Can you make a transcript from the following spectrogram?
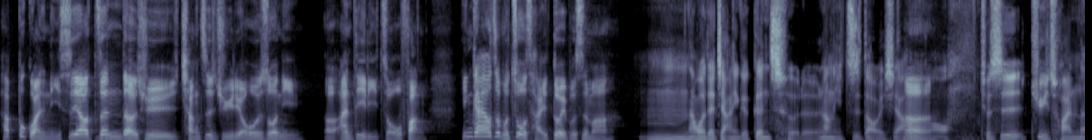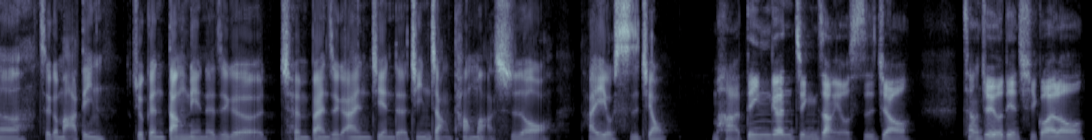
他不管你是要真的去强制拘留，嗯、或者说你呃暗地里走访，应该要这么做才对，不是吗？嗯，那我再讲一个更扯的，让你知道一下。嗯，哦，就是据传呢，这个马丁就跟当年的这个承办这个案件的警长汤马斯哦，他也有私交。马丁跟警长有私交，这样就有点奇怪喽。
